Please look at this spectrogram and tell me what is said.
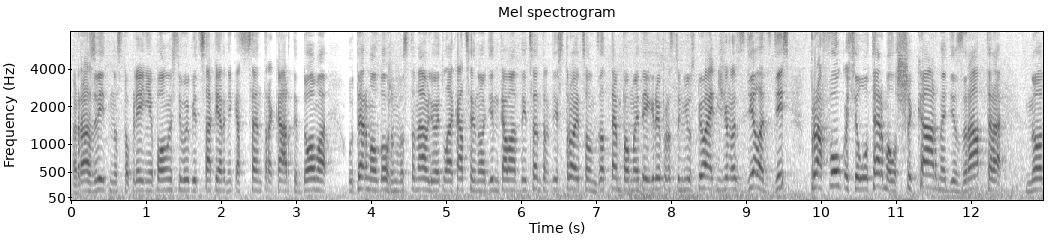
развить наступление, полностью выбить соперника с центра карты дома. У Термал должен восстанавливать локации, но один командный центр не строится. Он за темпом этой игры просто не успевает ничего сделать. Здесь профокусил у Термал шикарно Дизраптора. Но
